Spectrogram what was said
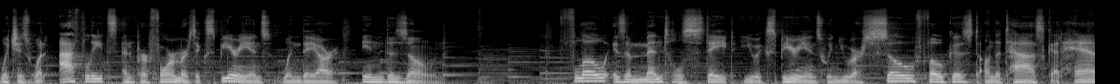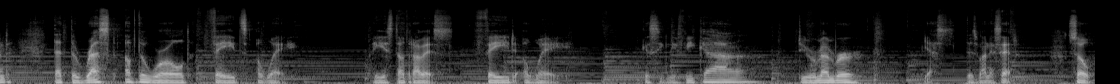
which is what athletes and performers experience when they are in the zone. Flow is a mental state you experience when you are so focused on the task at hand that the rest of the world fades away. Ahí está otra vez. Fade away. ¿Qué significa? Do you remember? Yes, desvanecer. So,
